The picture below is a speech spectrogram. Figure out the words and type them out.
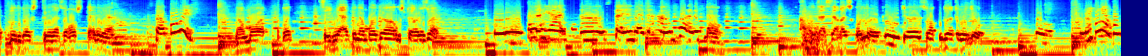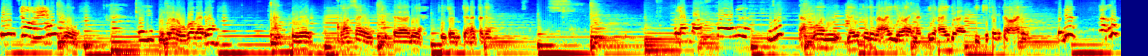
hati dengan setengah seorang ustaz ni lah. Tak apa weh. Nama apa? Saya ingat aku nama dia Ustaz Rizwan. Oh, pernah yang uh, ustaz yang tak ada hang tak? Oh. Aku tak siap kat sekolah pun dia suruh aku atas meja. Oh. Kenapa aku bejo weh? Oh. Boleh Bukan ubah kat dia. Aku kawasan kita ni lah. Kita contoh kata dia. Bulan puasa ni. Hmm? Tak pun pun dia nak raya kan. Nanti raya nanti kita kita ada. Ada? Tak lah.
